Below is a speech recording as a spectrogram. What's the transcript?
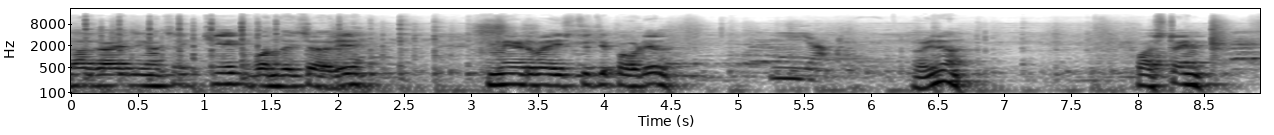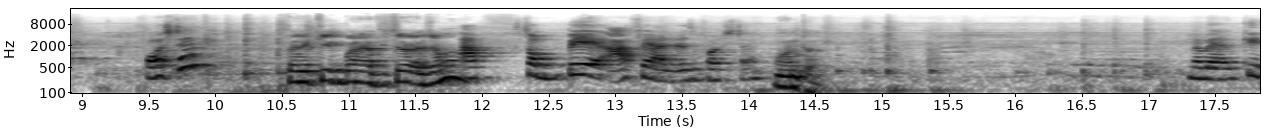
लगाएर यहाँ चाहिँ केक बन्दैछ अरे। मेड बाई स्तुति पौडेल। होइन? फर्स्ट टाइम फर्स्ट टाइम तैँले केक बनाएको थिएछ अहिलेसम्म? सबै आफै हालेर चाहिँ फर्स्ट टाइम अन्त। नभए के?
